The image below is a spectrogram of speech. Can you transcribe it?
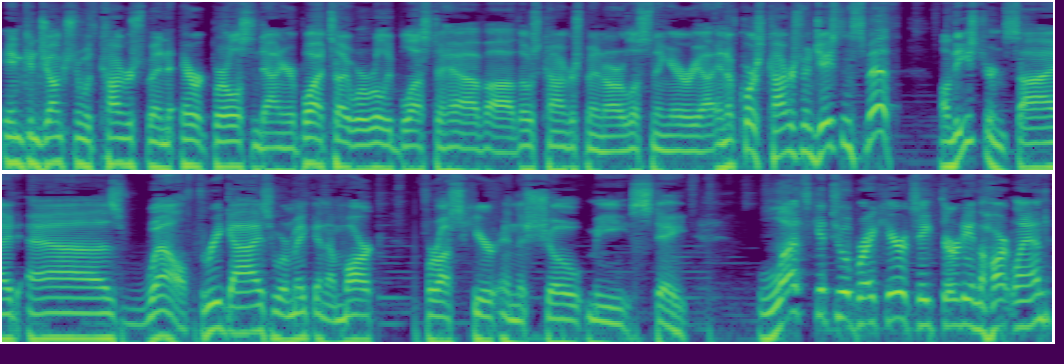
In conjunction with Congressman Eric Burlison down here. Boy, I tell you, we're really blessed to have uh, those congressmen in our listening area. And of course, Congressman Jason Smith on the eastern side as well. Three guys who are making a mark for us here in the Show Me State. Let's get to a break here. It's 8.30 in the Heartland.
